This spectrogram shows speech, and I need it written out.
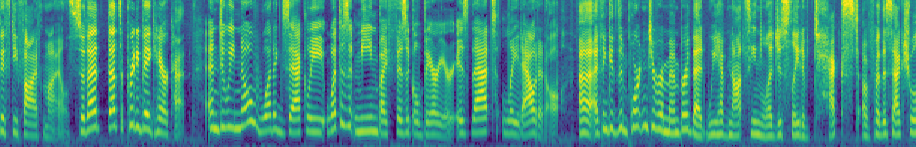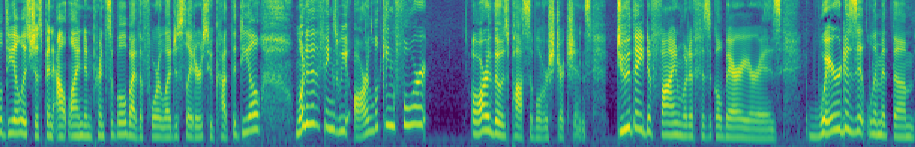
55 miles. So that that's a pretty big haircut. And do we know what exactly what does it mean by physical barrier? Is that laid out at all? Uh, I think it's important to remember that we have not seen legislative text for this actual deal. It's just been outlined in principle by the four legislators who cut the deal. One of the things we are looking for are those possible restrictions? Do they define what a physical barrier is? Where does it limit them?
